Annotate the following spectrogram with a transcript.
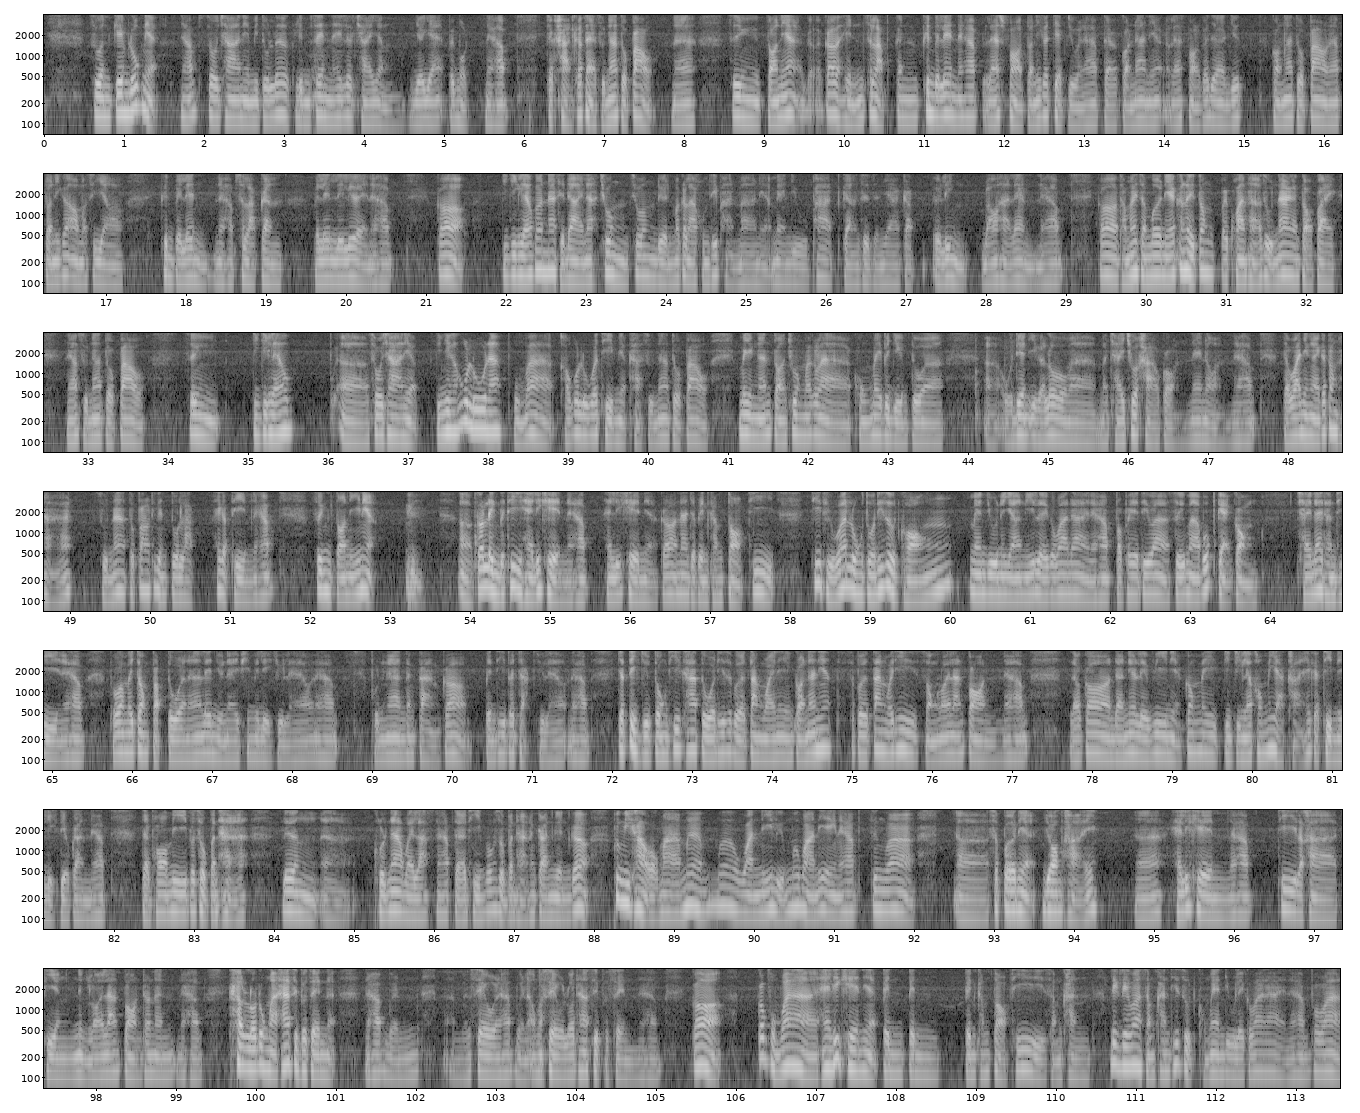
ส่วนเกมรุกเนี่ยนะครับโซชาเนี่ยมีตัวเลือกริมเส้นให้เลือกใช้อย่างเยอะแยะไปหมดนะครับ จะขาดก็แต่ศูนย์หน้าตัวเป้านะ ซึ่งตอนนี้ก็เห็นสลับกันขึ้นไปเล่นนะครับแรชฟอร์ดตอนนี้ก็เจ็บอยู่นะครับ แต่ก่อนหน้านี้แรชฟอร์ดก็จะยึดกองหน้าตัวเป้านะครับ ตอนนี้ก็เอามาร์กซิยาลขึ้นไปเล่นนะครับ สลับกันไปเล่นเรื่อยๆนะครับ ก็จริงๆ แล้วก็น่าเสียดายนะ ช่วงช่วงเดือนมกราคมที่ผ่านมาเนี่ยแมนยูพลาดการเซ็นสัญญากับเออร์ลิงบราวฮาแลนด์นะครับ ก็ทำให้ซัมเมอร์นี้ก็เลยต้องไปควานหาศูนย์หน้ากันต่อไปนะครับศูนย์หน้าตัวเป้า ซึ่งจริงๆแล้วโซชาเนี่ย จริงๆเขาก็รู้นะ ผมว่าเขาก็รู้ว่าทีมเนี่ยขาดศูนย์หน้าตัวเป้า ไม่อย่างนั้นตอนช่วงมกราคงไม่ไปยืมตัวโอเดียนอีกาโลมามาใช้ชั่วคราวก่อนแน่นอนนะครับ แต่ว่ายังไงก็ต้องหาศูนย์หน้าตัวเป้าที่เป็นตัวหลักให้กับทีมนะครับ ซึ่งตอนนี้เนี่ยก็เล็งไปที่แฮร์รี่เคนนะครับแฮร์รี่เคนเนี่ยก็น่าจะเป็นคำตอบที่ที่ถือว่าลงตัวที่สุดของแมนยูในยามนี้เลยก็ว่าได้นะครับ ประเภทที่ว่าซื้อมาปุ๊บแกะกล่อง ใช้ได้ทันทีนะครับ เพราะว่าไม่ต้องปรับตัวนะเล่นอยู่ในพรีเมียร์ลีกอยู่แล้วนะครับ ผลงานต่างๆ ก็เป็นที่ประจักษ์อยู่แล้วนะครับ จะติดอยู่ตรงที่ค่าตัวที่สเปอร์สตั้งไว้นั่นเองก่อนหน้านี้สเปอร์สตั้งไว้ที่ 200 ล้านปอนด์นะครับแล้วก็ดานิเอลเลวีเนี่ยก็ไม่จริง ๆ แล้วเขาไม่อยากขายให้กับทีมในลีกเดียวกันนะครับ แต่พอมีประสบปัญหาเรื่องโคโรนาไวรัสนะครับ แต่ละทีมก็ประสบปัญหาทางการเงิน ก็เพิ่งมีข่าวออกมาเมื่อเมื่อวันนี้หรือเมื่อวานนี้เองนะครับ ซึ่งว่า สเปอร์เนี่ยยอมขายนะแฮร์รี่เคนนะครับที่ราคาเพียง 100 ล้านปอนด์เท่านั้นนะครับก็ลดลงมา 50%นะครับเหมือนเหมือนเซลล์นะครับเหมือนเอามาเซลล์ลด 50%นะครับก็ก็ผมว่าแฮร์รี่เคนเนี่ยเป็นเป็นเป็นคำตอบที่สำคัญ เรียกได้ว่าสำคัญที่สุดของแมนยูเลยก็ว่าได้นะครับ เพราะว่า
